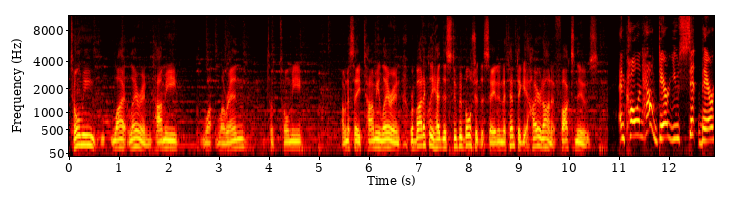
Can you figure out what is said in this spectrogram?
Tomi Lahren, Tomi Lahren, Tomi I'm going to say Tomi Lahren robotically had this stupid bullshit to say in an attempt to get hired on at Fox News. And Colin, how dare you sit there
